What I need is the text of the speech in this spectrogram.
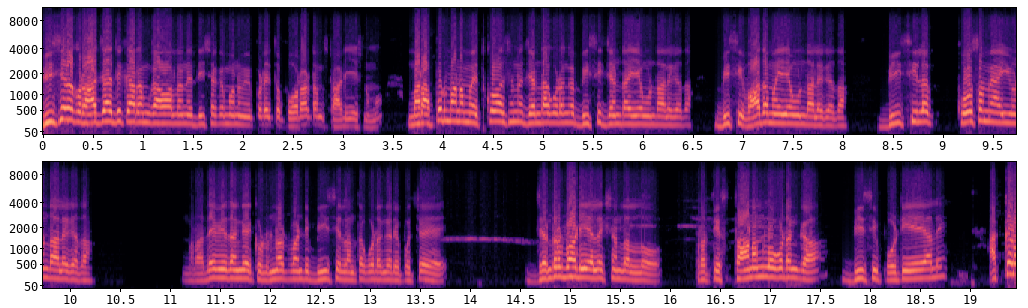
బీసీలకు రాజ్యాధికారం కావాలనే దిశగా మనం ఎప్పుడైతే పోరాటం స్టార్ట్ చేసినామో మరి అప్పుడు మనం ఎత్తుకోవాల్సిన జెండా కూడా బీసీ జెండా అయ్యే ఉండాలి కదా? బీసీ వాదం అయ్యే ఉండాలి కదా? బీసీల కోసమే అయి ఉండాలి కదా? మరి అదే విధంగా ఇక్కడ ఉన్నటువంటి బీసీలంతా కూడా రేపు వచ్చే జనరల్ బాడీ ఎలక్షన్లలో ప్రతి స్థానంలో కూడా బీసీ పోటీ చేయాలి. అక్కడ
